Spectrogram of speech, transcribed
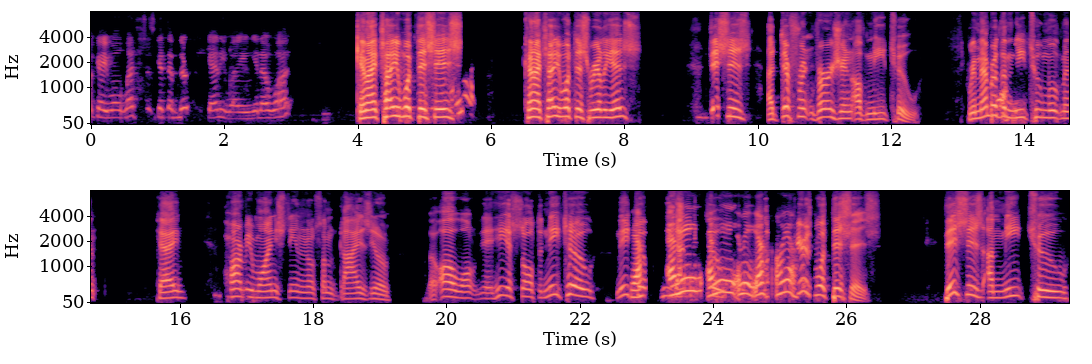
okay, well, let's just get them. They're weak anyway. And you know what? Can I tell you what this is? Can I tell you what this really is? This is a different version of Me Too. Remember the Me Too movement? Okay. Harvey Weinstein, you know, some guys, you know, oh, well, he assaulted me too. Me Yeah. too. he and got me, Me and me, and me. Yeah. Oh yeah. Here's what this is this is a Me Too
